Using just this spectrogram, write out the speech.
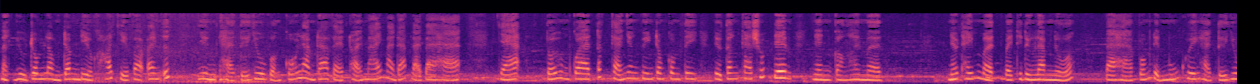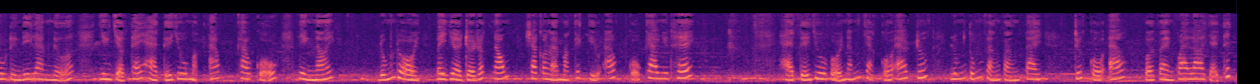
Mặc dù trong lòng trăm điều khó chịu và oan ức, nhưng Hạ Tử Du vẫn cố làm ra vẻ thoải mái mà đáp lại bà Hạ. Dạ, tối hôm qua tất cả nhân viên trong công ty đều tăng ca suốt đêm nên còn hơi mệt. Nếu thấy mệt vậy thì đừng làm nữa. Bà Hạ vốn định muốn khuyên Hạ Tử Du đừng đi làm nữa, nhưng chợt thấy Hạ Tử Du mặc áo cao cổ, liền nói Đúng rồi, bây giờ trời rất nóng, sao con lại mặc cái kiểu áo cổ cao như thế? Hạ Tử Du vội nắm chặt cổ áo trước, lúng túng vặn vặn tay trước cổ áo, vội vàng qua lo giải thích.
